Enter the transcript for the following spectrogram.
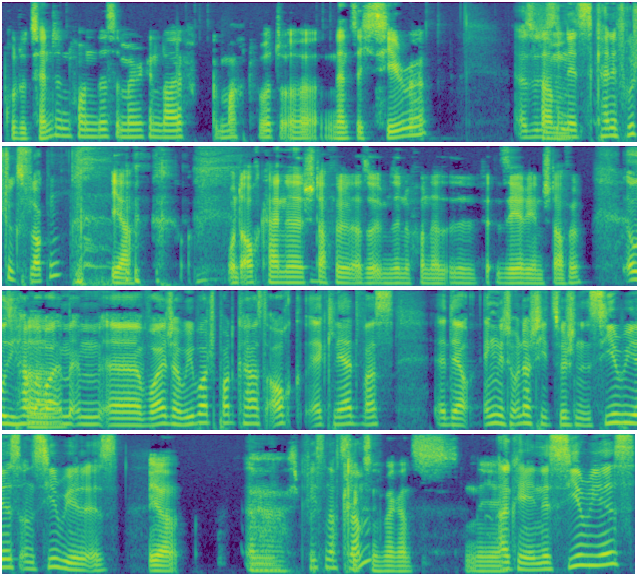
Produzentin von This American Life gemacht wird, äh, nennt sich Serial. Also das Ähm. sind jetzt keine Frühstücksflocken. Ja. Und auch keine Staffel, also im Sinne von der äh, Serienstaffel. Oh, sie haben Äh. aber im, im äh, Voyager Rewatch Podcast auch erklärt, was äh, der englische Unterschied zwischen Serious und Serial ist. Ja. Ähm, Ah, ich kriegst du noch Krieg's zusammen? nicht mehr ganz. Nee. Okay, eine Serious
